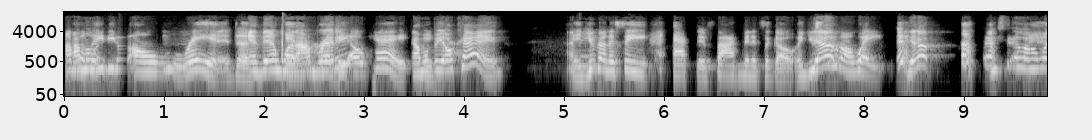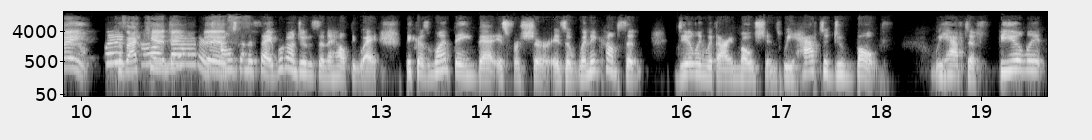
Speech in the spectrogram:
I'm gonna, leave you on mm-hmm. read. And then when I'm, I'm ready, okay. I'm gonna be okay. I and mean, you're gonna see active five minutes ago, and you're yep. still gonna wait. Yep. I'm still gonna wait because I can't do this. I was gonna say we're gonna do this in a healthy way because one thing that is for sure is that when it comes to dealing with our emotions, we have to do both. We have to feel it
